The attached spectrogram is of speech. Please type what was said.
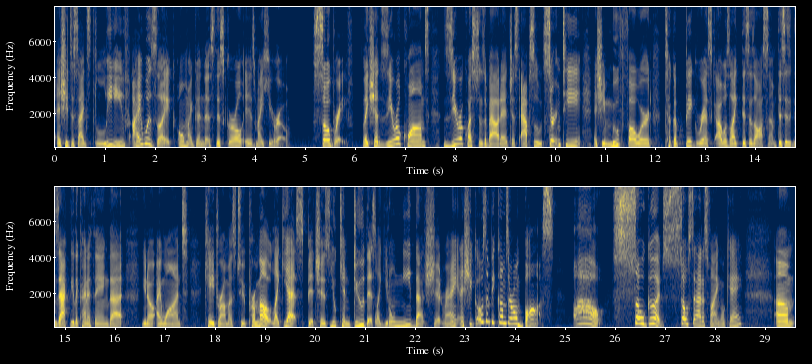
and she decides to leave, I was like, oh my goodness, this girl is my hero. So brave. Like she had zero qualms, zero questions about it, just absolute certainty. And she moved forward, took a big risk. I was like, this is awesome. This is exactly the kind of thing that, you know, I want K dramas to promote. Like, yes, bitches, you can do this. Like, you don't need that shit, right? And she goes and becomes her own boss. Oh, so good. So satisfying, okay? Um,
